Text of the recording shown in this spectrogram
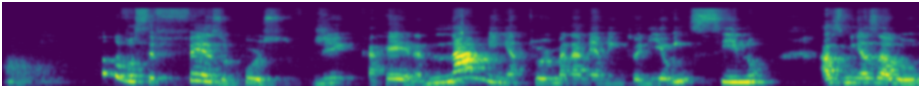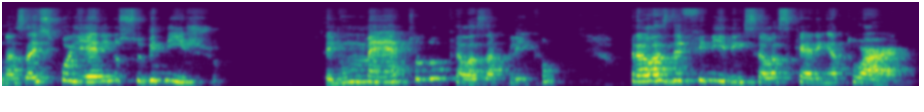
Quando você fez o curso de carreira, na minha turma, na minha mentoria, eu ensino as minhas alunas a escolherem o subnicho. Tem um método que elas aplicam para elas definirem se elas querem atuar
